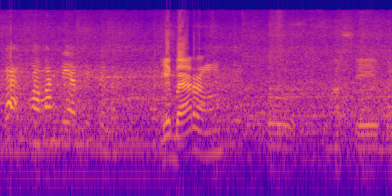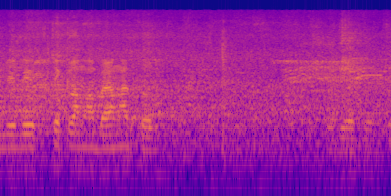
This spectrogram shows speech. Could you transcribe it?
Enggak, mama lihat itu loh. Iya bareng. Tuh masih beli lipstick lama banget tuh. Dia tuh.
